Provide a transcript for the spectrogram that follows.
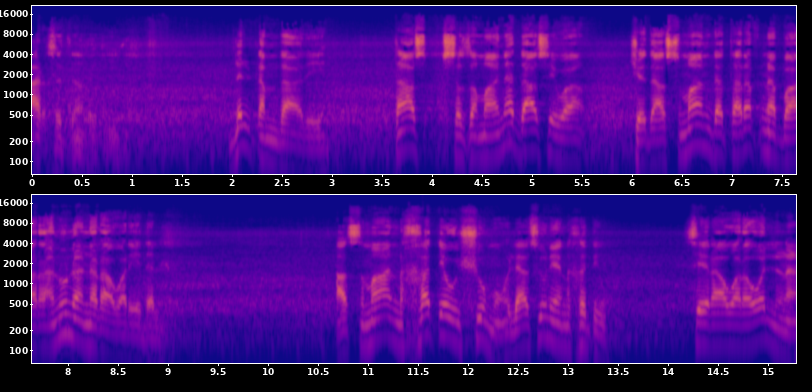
هر څه ته نه کېږي دلته هم دا دی تاسو څه زمانه داسې وه چې د اسمان د طرف نه بارانونه نه راورېدل اسمان خطې او شومو لاسونه یې نښتي وو څه راورول نه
